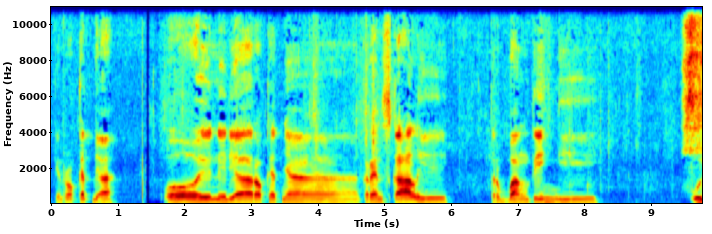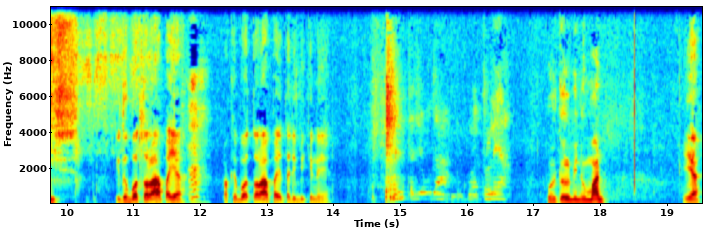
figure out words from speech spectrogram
Bikin roket ya. Oh, ini dia roketnya. Keren sekali. Terbang tinggi. Wih. Itu botol apa ya? Pakai botol apa ya tadi bikinnya ya? Kan tadi udah ambil botol ya. Botol minuman. Iya.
